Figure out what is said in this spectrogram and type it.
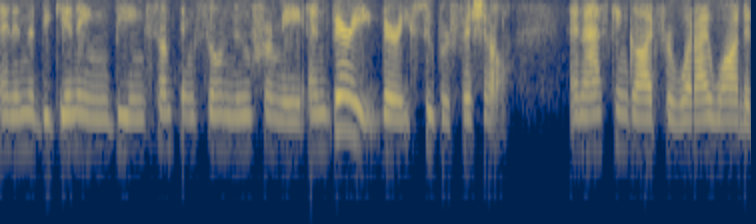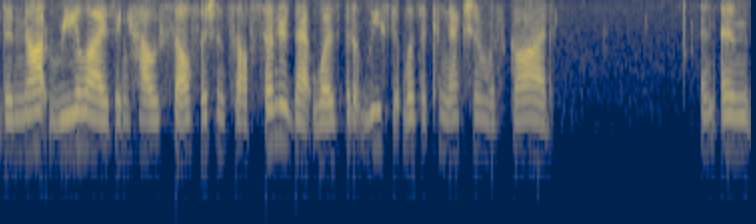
and in the beginning being something so new for me and very very superficial and asking God for what I wanted and not realizing how selfish and self centered that was, but at least it was a connection with God. And, and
